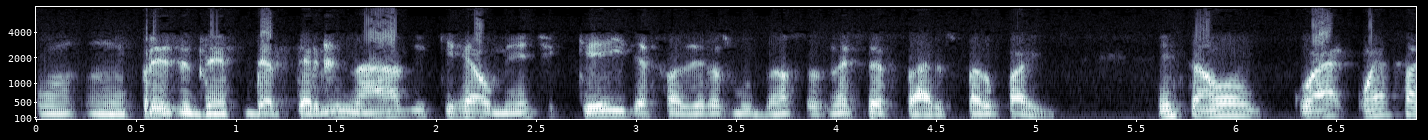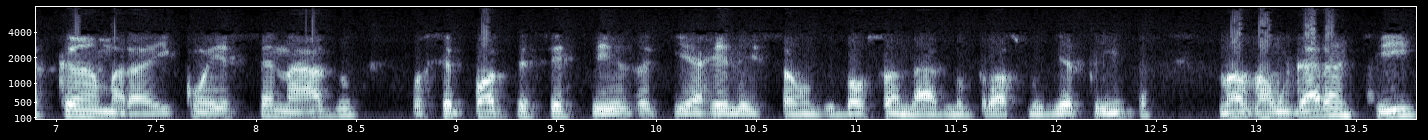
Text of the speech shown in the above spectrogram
um, um presidente determinado e que realmente queira fazer as mudanças necessárias para o país. Então, com, a, com, essa Câmara e com esse Senado, você pode ter certeza que a reeleição de Bolsonaro no próximo dia 30, nós vamos garantir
